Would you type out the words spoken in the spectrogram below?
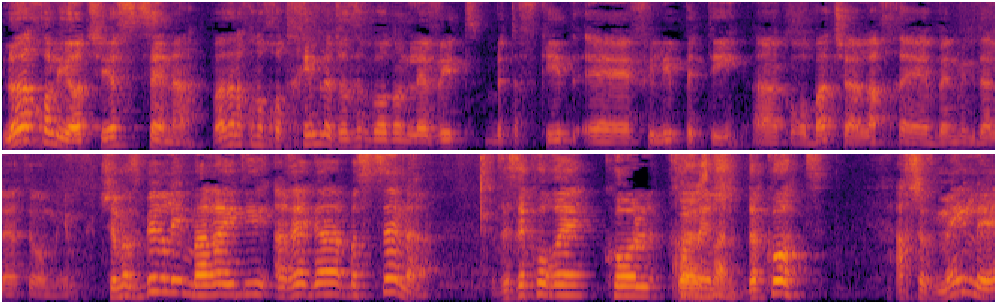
לא יכול להיות שיש סצנה, ואז אנחנו חותכים לג'וזף גורדון לויט בתפקיד אה, פיליפ פטי, הקרובט שהלך אה, בין מגדלי התאומים, שמסביר לי מה ראיתי הרגע בסצנה. וזה קורה כל, כל חמש הזמן. דקות. עכשיו מילא,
